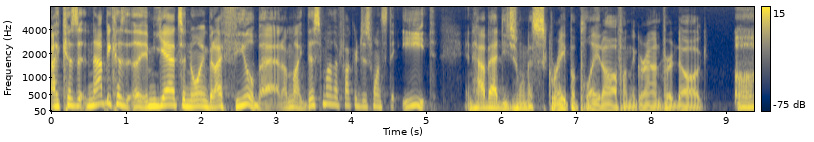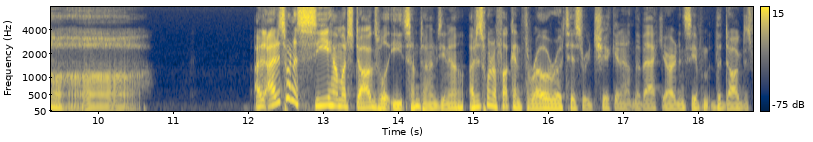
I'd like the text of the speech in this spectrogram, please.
I, cause not because uh, I mean, yeah, it's annoying, but I feel bad. I'm like, this motherfucker just wants to eat, and how bad do you just want to scrape a plate off on the ground for a dog? Oh, I, I just want to see how much dogs will eat. Sometimes, you know, I just want to fucking throw a rotisserie chicken out in the backyard and see if the dog just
